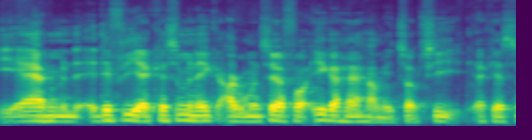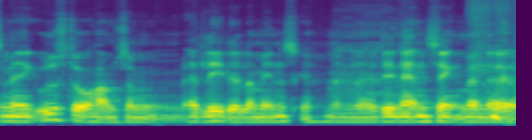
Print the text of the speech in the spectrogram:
Ja, men det er fordi, jeg kan simpelthen ikke argumentere for ikke at have ham i top 10. Jeg kan simpelthen ikke udstå ham som atlet eller menneske, men øh, det er en anden ting. Men, øh, Det vil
